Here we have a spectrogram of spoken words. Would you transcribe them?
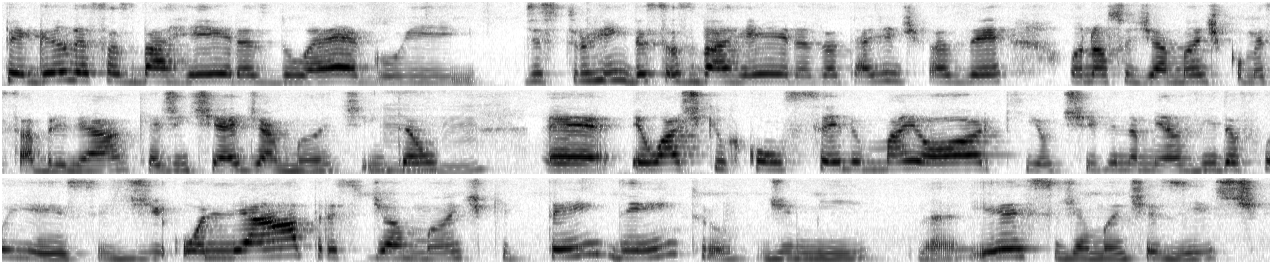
pegando essas barreiras do ego e destruindo essas barreiras até a gente fazer o nosso diamante começar a brilhar, que a gente é diamante. Então, uhum. é, eu acho que o conselho maior que eu tive na minha vida foi esse, de olhar para esse diamante que tem dentro de mim, né? Esse diamante existe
